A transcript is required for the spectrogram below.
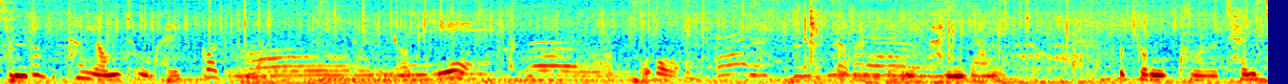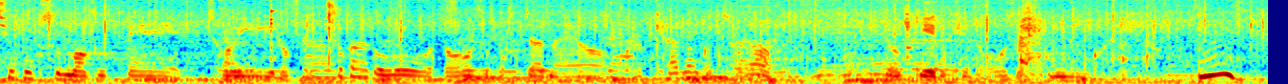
순두부탕이 엄청 맑거든요. 여기에 꼭 아까 만든 간장 있죠. 보통 그 잔치국수 먹을 때 저희 이렇게 추가로 넣어서 먹잖아요. 그렇게 하는 것처럼 여기에 이렇게 넣어서 먹는 거예요. 음.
